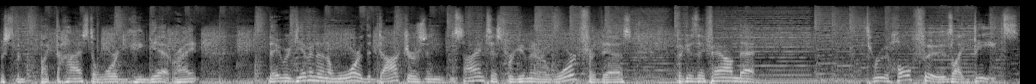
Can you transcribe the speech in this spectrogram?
which is the, like the highest award you can get right they were given an award the doctors and scientists were given an award for this because they found that through whole foods like beets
